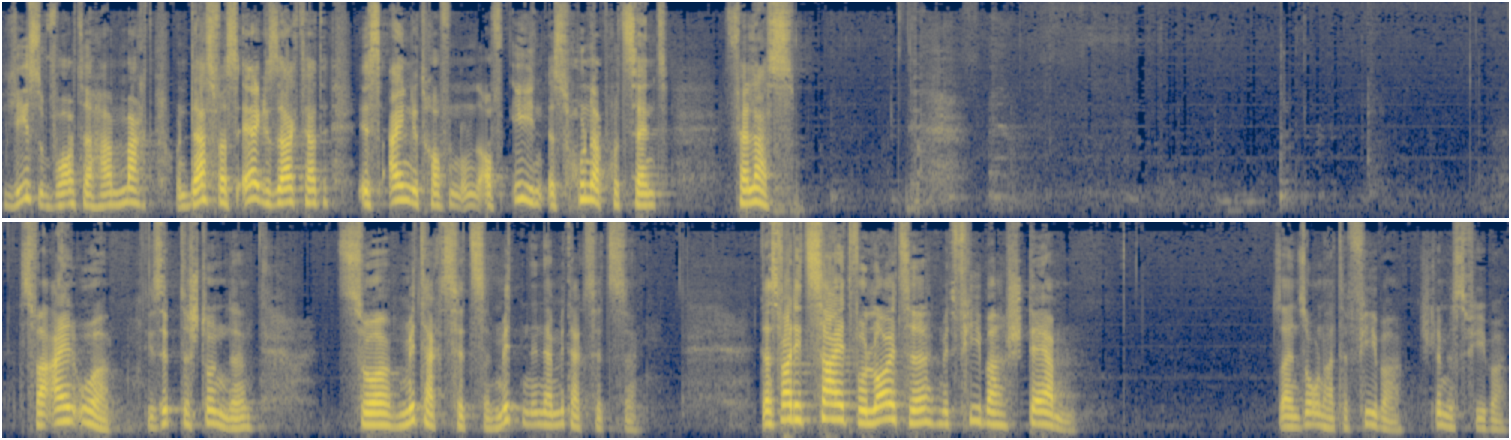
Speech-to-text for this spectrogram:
Jesu Worte haben Macht. Und das, was er gesagt hat, ist eingetroffen und auf ihn ist 100% Verlass. Es war 1 Uhr, die siebte Stunde, zur Mittagshitze, mitten in der Mittagshitze. Das war die Zeit, wo Leute mit Fieber sterben. Sein Sohn hatte Fieber, schlimmes Fieber.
